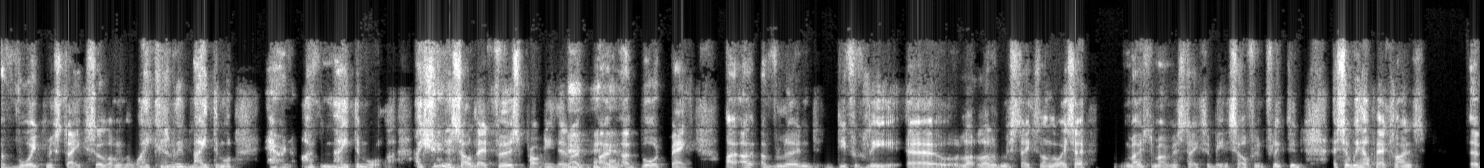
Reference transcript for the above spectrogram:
avoid mistakes along the way because mm. we've made them all. Aaron, I've made them all. I shouldn't have sold that first property that I, I, I bought back. I, have learned difficultly uh, a lot, lot, of mistakes along the way. So most of my mistakes have been self-inflicted. So we help our clients uh,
